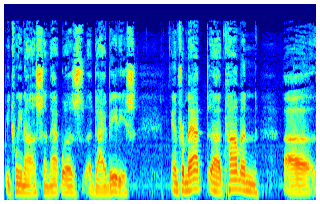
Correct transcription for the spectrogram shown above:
between us, and that was uh, diabetes. And from that uh, common uh,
